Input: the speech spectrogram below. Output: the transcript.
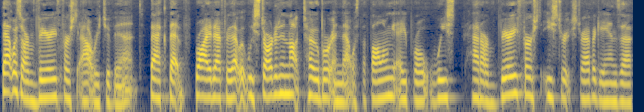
that was our very first outreach event. Back that right after that, we started in October, and that was the following April. We had our very first Easter extravaganza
